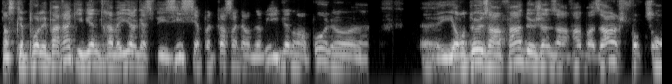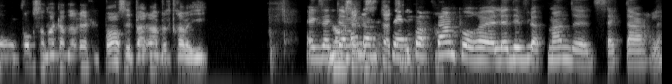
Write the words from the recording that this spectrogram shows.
Parce que pour les parents qui viennent travailler en Gaspésie, s'il n'y a pas de place en garderie, ils ne viendront pas. Là. Euh, ils ont deux enfants, deux jeunes enfants bas âge. Il faut soient en garderie à quelque part. Ces parents veulent travailler. Exactement. Donc, c'est important pour euh, le développement de- du secteur. Là.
